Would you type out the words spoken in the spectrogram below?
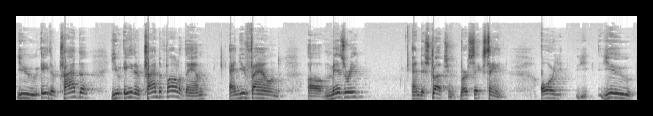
You either tried to you either tried to follow them and you found uh, misery and destruction, verse 16, or you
